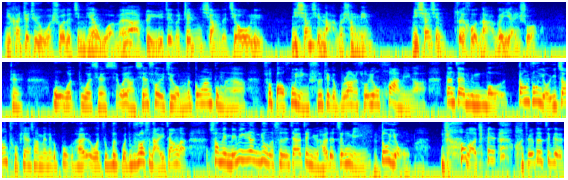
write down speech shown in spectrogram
你看，这就是我说的，今天我们啊，对于这个真相的焦虑，你相信哪个声明？你相信最后哪个言说？对。我我我先我想先说一句，我们的公安部门啊，说保护隐私这个不让人说用化名啊，但在某当中有一张图片上面那个不还我就不我就不说是哪一张了，上面明明认用的是人家这女孩的真名都有，你知道吗？这 我觉得这个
